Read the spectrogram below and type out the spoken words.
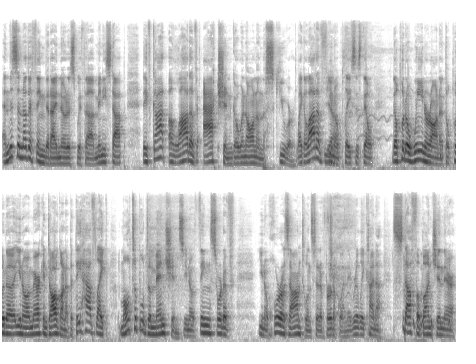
And this is another thing that I noticed with uh, Ministop. They've got a lot of action going on on the skewer. Like a lot of you know places, they'll they'll put a wiener on it, they'll put a you know American dog on it, but they have like multiple dimensions. You know, things sort of you know horizontal instead of vertical and they really kind of stuff a bunch in there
